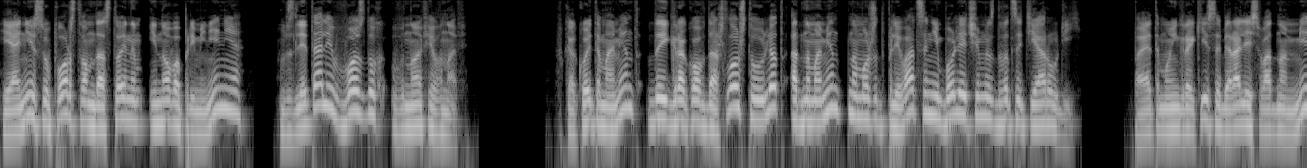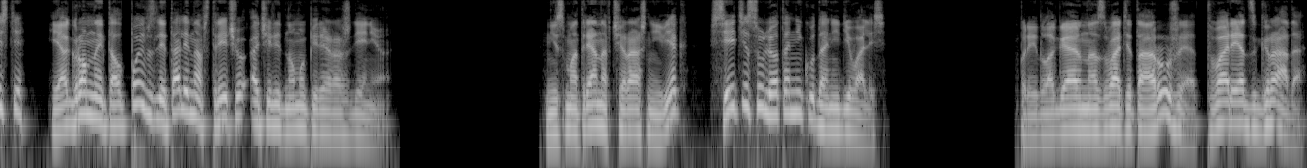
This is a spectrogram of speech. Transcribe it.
И они с упорством, достойным иного применения, взлетали в воздух вновь и вновь. В какой-то момент до игроков дошло, что улет одномоментно может плеваться не более чем из 20 орудий. Поэтому игроки собирались в одном месте и огромной толпой взлетали навстречу очередному перерождению. Несмотря на вчерашний век, сети с улета никуда не девались. Предлагаю назвать это оружие «Творец Града».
